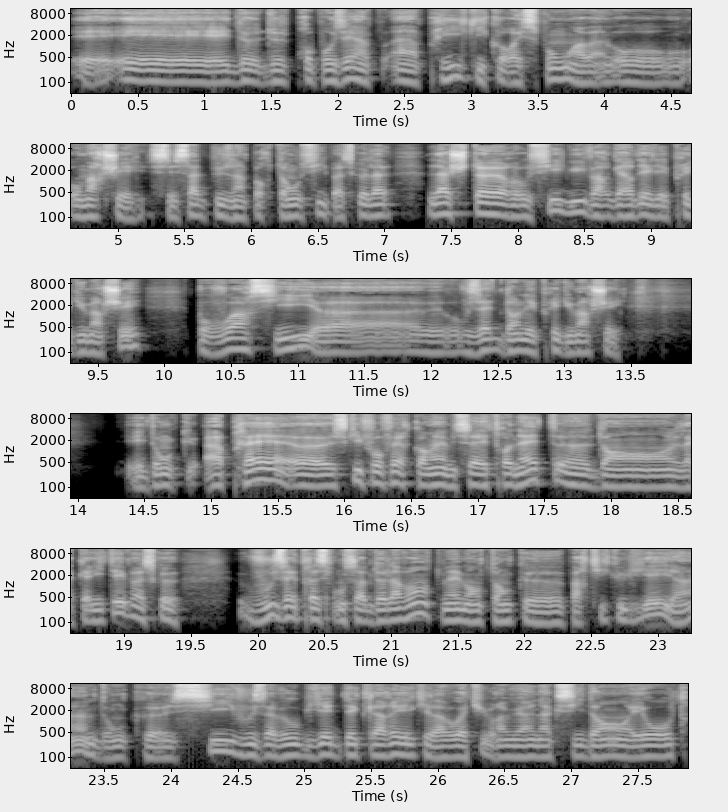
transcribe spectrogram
et, de, proposer un, prix qui correspond au, au, marché. C'est ça le plus important aussi, parce que l'acheteur aussi, lui, va regarder les prix du marché pour voir si euh, vous êtes dans les prix du marché. Et donc après, euh, ce qu'il faut faire quand même, c'est être honnête euh, dans la qualité, parce que vous êtes responsable de la vente, même en tant que particulier. Hein. Donc, euh, si vous avez oublié de déclarer que la voiture a eu un accident et autres,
